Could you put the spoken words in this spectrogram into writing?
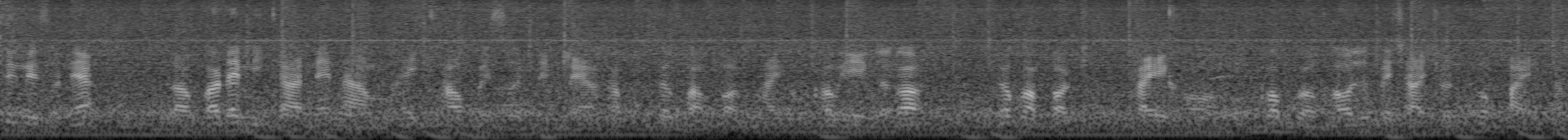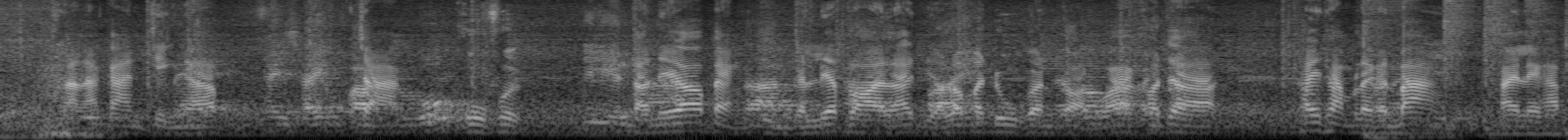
ซึ่งในส่วนเนี้ยเราก็ได้มีการแนะนำให้เขาไปส่วนหนึ่งแล้วครับ เพื่อความปลอดภัยของเขาเอง แล้วก็เพื่อความปลอดภัยของครอบครัวเขาหรือประชาชนทั่วไปครับสถานการณ์จริงนะครับจากครูฝึก ตอนนี้ก็แบ่งกลุ่มกันเรียบร้อยแล้ว เดี๋ยวเรามาดูกันก่อนว่าเขาจะให้ทำอะไรกันบ้างไปเลยครับ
